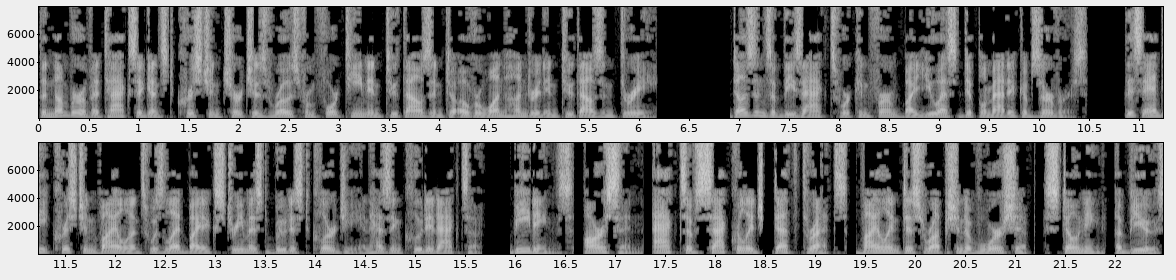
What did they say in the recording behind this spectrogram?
The number of attacks against Christian churches rose from 14 in 2000 to over 100 in 2003. Dozens of these acts were confirmed by U.S. diplomatic observers. This anti-Christian violence was led by extremist Buddhist clergy and has included acts of beatings, arson, acts of sacrilege, death threats, violent disruption of worship, stoning, abuse,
